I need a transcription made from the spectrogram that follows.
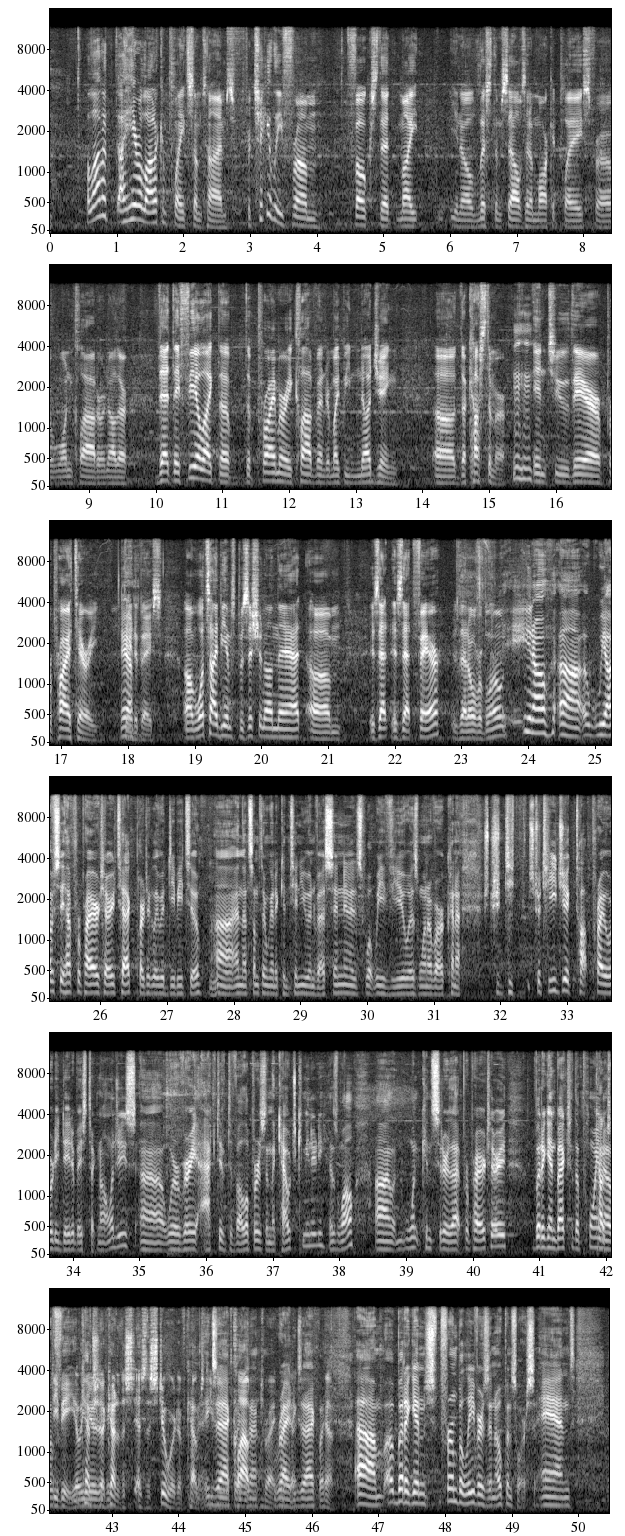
A lot of, I hear a lot of complaints sometimes, particularly from folks that might you know, list themselves in a marketplace for one cloud or another, that they feel like the, the primary cloud vendor might be nudging uh, the customer mm -hmm. into their proprietary yeah. database. Uh, what's IBM's position on that? Um, is that, is that fair? Is that overblown? You know, uh, we obviously have proprietary tech, particularly with DB2, mm -hmm. uh, and that's something we're going to continue to invest in, and it's what we view as one of our kind of strate strategic top priority database technologies. Uh, we're very active developers in the Couch community as well. Uh, wouldn't consider that proprietary, but again, back to the point Couch of DB. You're DB. kind of the, as the steward of Couch exactly, Cloud, exactly. right? Right, okay. exactly. Yeah. Um, but again, firm believers in open source, and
